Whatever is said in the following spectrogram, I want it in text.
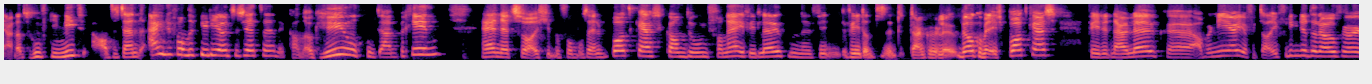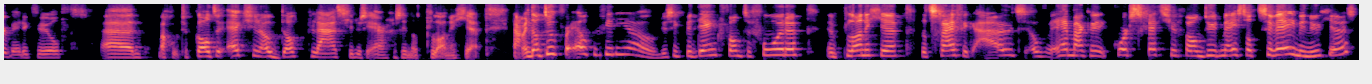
Nou, dat hoeft je niet altijd aan het einde van de video te zetten. Dat kan ook heel goed aan het begin. Hè, net zoals je bijvoorbeeld in een podcast kan doen van hey, vind je het leuk? Vind, vind je dat, dank u leuk. Welkom bij deze podcast. Vind je het nou leuk? Uh, abonneer je, vertel je vrienden erover, weet ik veel. Uh, maar goed, de call to action, ook dat plaats je dus ergens in dat plannetje. Nou, en dat doe ik voor elke video. Dus ik bedenk van tevoren een plannetje, dat schrijf ik uit. Of maak een kort schetsje van, duurt meestal twee minuutjes.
